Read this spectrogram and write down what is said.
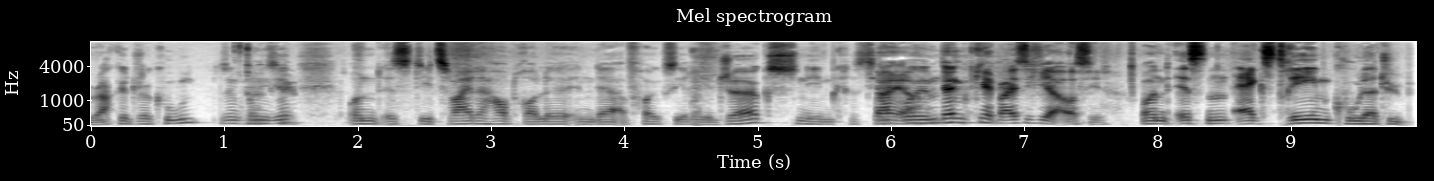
Rocket Raccoon synchronisiert Okay. und ist die zweite Hauptrolle in der Erfolgsserie Jerks neben Christian Ah, ja. Ulm Dann weiß ich, wie er aussieht. und ist ein extrem cooler Typ.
